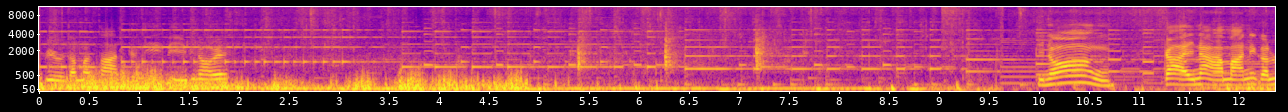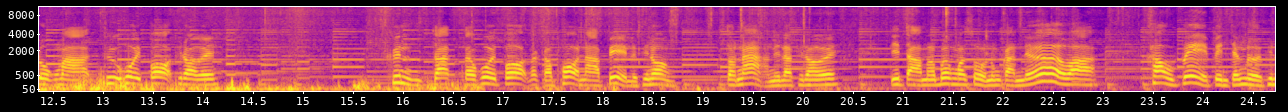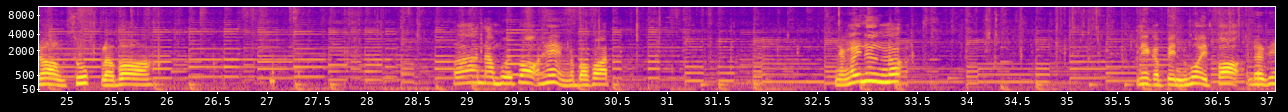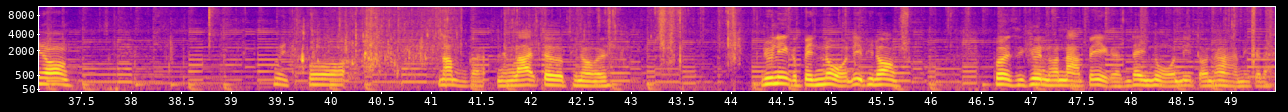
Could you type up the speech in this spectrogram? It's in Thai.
วิวธรรมชาติก็ดีดีพี่น้องเอ้ย น้องกายหน้ามานี่ก็ลงมาถือห้วยเปาะพี่น้องเอ้ยขึ้นจากแต่ห้วยเปาะแล้วก็พ่อนาเป้เลยพี่น้องตอนหน้านี่แหละพี่น้องเอ้ยติดตามมาเบิ่งมาโซนนำกันเด้อว่าเข้าเป้เป็นจังเลยพี่น้องสุกแล้วบ่ว่านำห้วยเปาะแห้งแล้วบ่พอดอย่างน้อยหนึงเนาะนี่ก็เป็นห้วยเปาะเลยพี่น้อง เฮ้ยก็นำก็ยังไล่เติบพี่น้องเอ้ยอยู่นี่ก็เป็นโหนดนี่พี่น้อง เพื่อสิขึ้นหอนนาเป้กันได้โหนดนี่ตอนหน้านี่ก็ได้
